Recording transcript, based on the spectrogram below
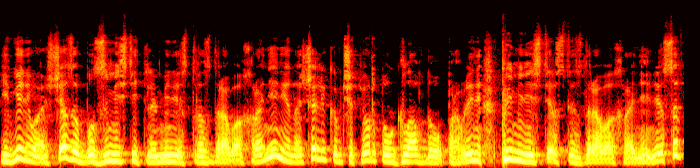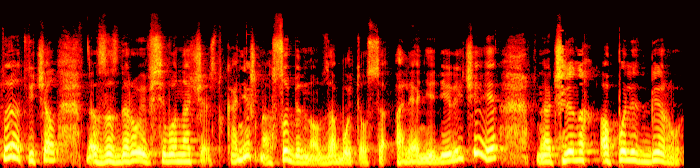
Евгений Иванович Чазов был заместителем министра здравоохранения, начальником 4 главного управления при Министерстве здравоохранения СССР. Он отвечал за здоровье всего начальства. Конечно, особенно он заботился о Леониде Ильиче и о членах Политбюро.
